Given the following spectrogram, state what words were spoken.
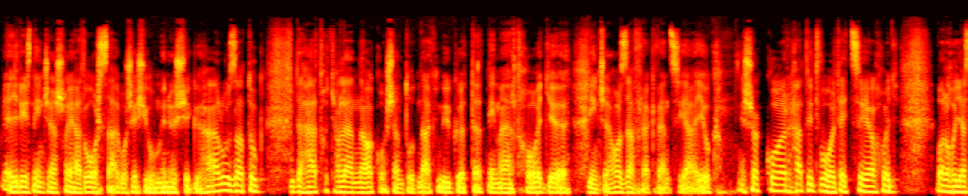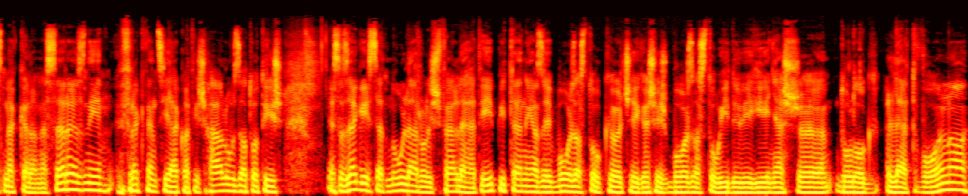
egyrészt nincsen saját országos és jó minőségű hálózatuk, de hát hogyha lenne, akkor sem tudnák működtetni, mert hogy nincsen hozzá frekvenciájuk. És akkor hát itt volt egy cél, hogy valahogy ezt meg kellene szerezni, frekvenciákat is, hálózatot is. Ezt az egészet nulláról is fel lehet építeni, az egy borzasztó költséges és borzasztó időigényes dolog lett volna.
